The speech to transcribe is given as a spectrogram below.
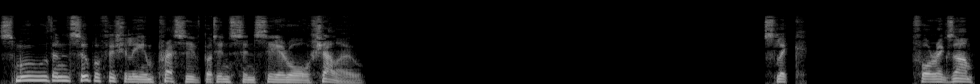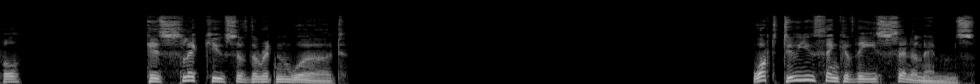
smooth and superficially impressive but insincere or shallow. Slick. For example, his slick use of the written word. What do you think of these synonyms?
